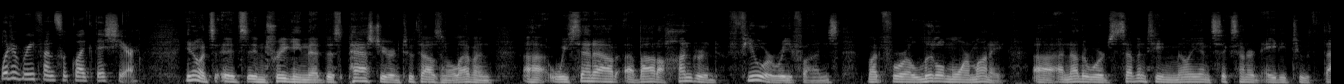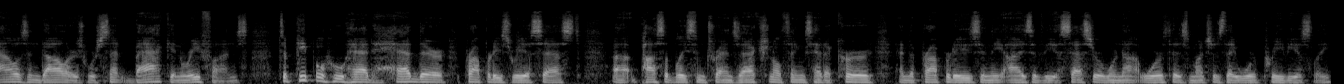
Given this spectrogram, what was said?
What did refunds look like this year? You know, it's, it's intriguing that this past year in 2011, uh, we sent out about 100 fewer refunds, but for a little more money. Uh, in other words, $17,682,000 were sent back in refunds to people who had had their properties reassessed, uh, possibly some transactional things had occurred, and the properties in the eyes of the assessor were not worth as much as they were previously.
